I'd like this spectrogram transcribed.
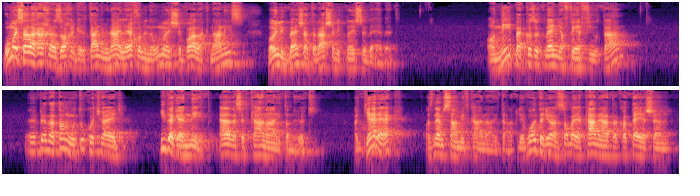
Bumai szálak akar az akar, tányi mináj lehol, mint a umai se balak nánisz, vagy itt bensát a rásalik na is beeved. A népek között menj a férfi után. Például tanultuk, hogyha egy idegen nép elvesz egy kánáit a nőt, a gyerek az nem számít kánáitának. Ugye volt egy olyan szabály, a kánáitakat teljesen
